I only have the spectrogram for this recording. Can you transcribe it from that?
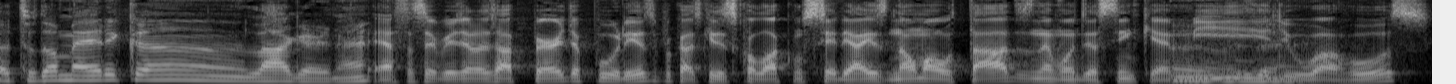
é tudo American Lager, né? Essa cerveja ela já perde a pureza por causa que eles colocam cereais não maltados, né? Vamos dizer assim, que é milho, arroz.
